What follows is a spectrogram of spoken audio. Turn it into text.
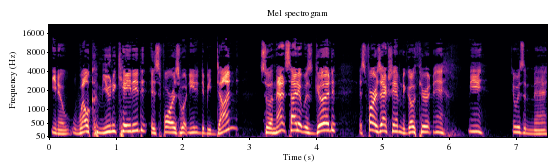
you know well communicated as far as what needed to be done so on that side, it was good. As far as actually having to go through it, eh, it was a meh.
